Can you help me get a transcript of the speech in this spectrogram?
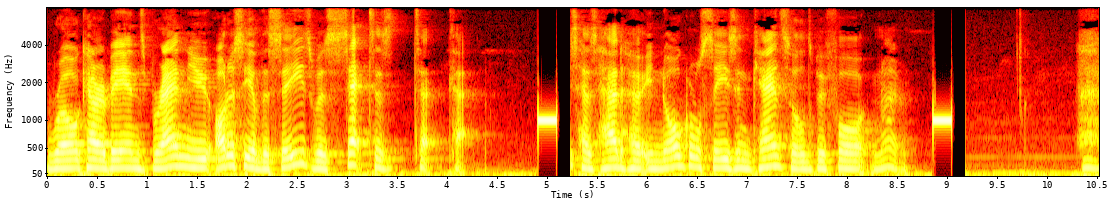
Royal Caribbean's brand new Odyssey of the Seas was set to has had her inaugural season cancelled before. No.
